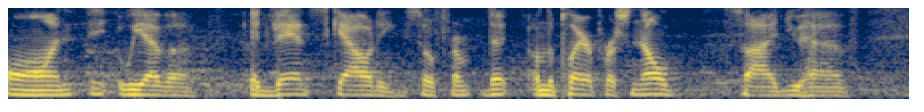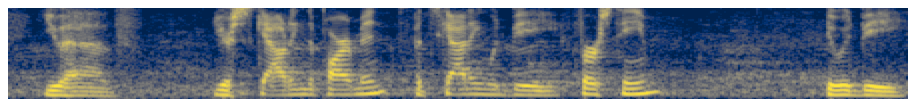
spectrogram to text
on. We have a advanced scouting. So from the, on the player personnel side, you have you have your scouting department, but scouting would be first team. It would be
